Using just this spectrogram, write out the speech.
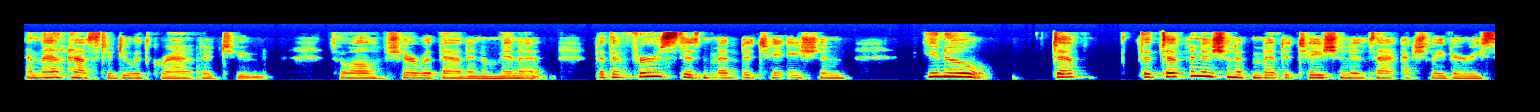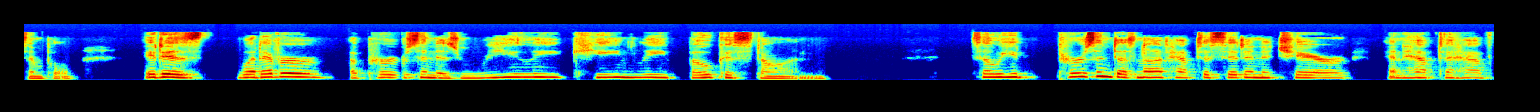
And that has to do with gratitude. So I'll share with that in a minute. But the first is meditation. You know, def- the definition of meditation is actually very simple. It is whatever a person is really keenly focused on. So a person does not have to sit in a chair and have to have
